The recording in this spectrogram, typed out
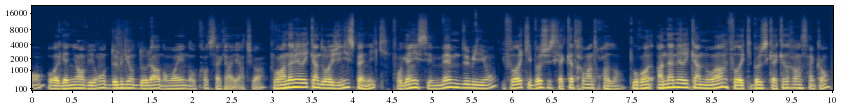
ans aurait gagné environ 2 millions de dollars en moyenne au cours de sa carrière, tu vois. Pour un américain d'origine hispanique, pour gagner ces mêmes 2 millions, il faudrait qu'il bosse jusqu'à 83 ans. Pour un américain noir, il faudrait qu'il bosse jusqu'à 85 ans.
